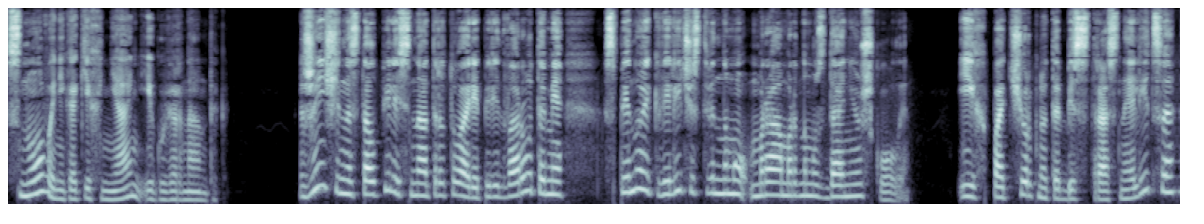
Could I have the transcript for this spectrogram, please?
Снова никаких нянь и гувернанток. Женщины столпились на тротуаре перед воротами спиной к величественному мраморному зданию школы. Их подчеркнуто бесстрастные лица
